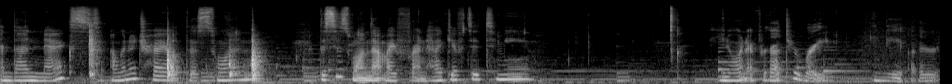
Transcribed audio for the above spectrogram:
And then next, I'm gonna try out this one. This is one that my friend had gifted to me. You know what, I forgot to write in the other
